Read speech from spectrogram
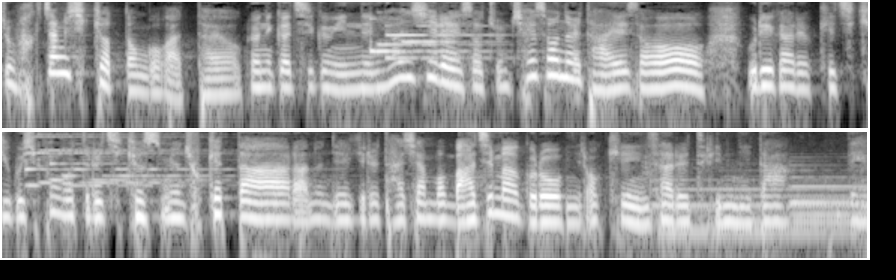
좀 확장시켰던 것 같아요. 그러니까 지금 있는 현실에서 좀 최선을 다해서 우리가 이렇게 지키고 싶은 것들을 지켰으면 좋겠다라는 얘기를 다시 한번 마지막으로 이렇게 인사를 드립니다. 네.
